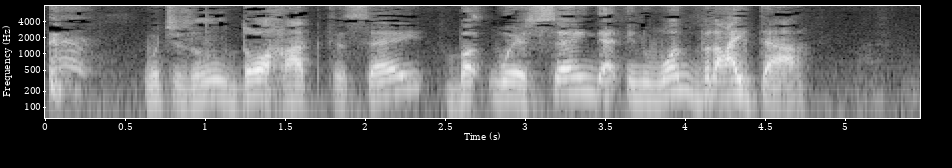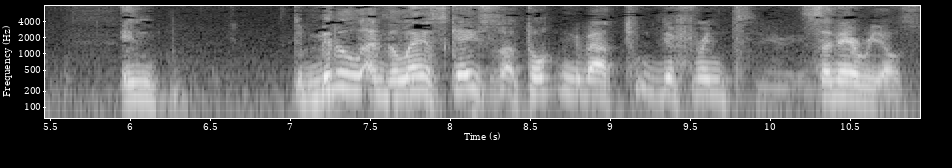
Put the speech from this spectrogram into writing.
which is a little dohak to say, but we're saying that in one braita, in the middle and the last cases are talking about two different scenarios.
